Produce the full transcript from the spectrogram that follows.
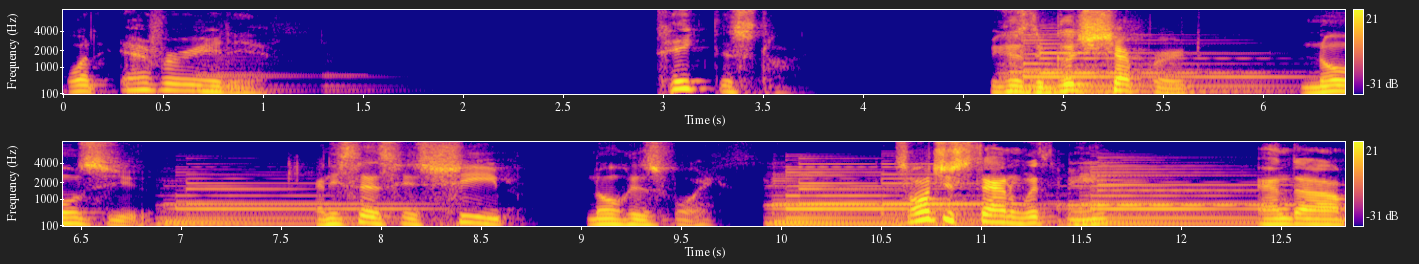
Whatever it is, take this time because the good shepherd knows you. And he says his sheep know his voice. So why don't you stand with me? And uh,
